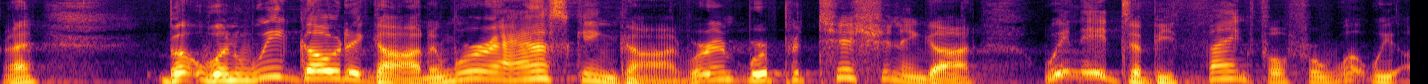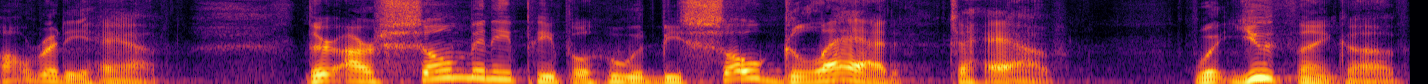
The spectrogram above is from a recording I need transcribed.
right? But when we go to God and we're asking God, we're, we're petitioning God, we need to be thankful for what we already have. There are so many people who would be so glad to have what you think of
